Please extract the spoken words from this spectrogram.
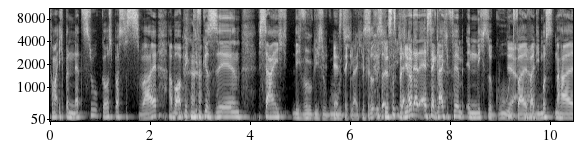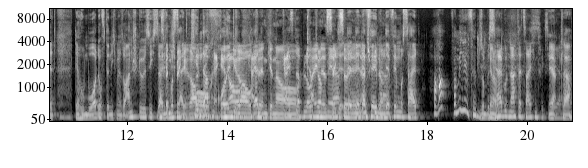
guck mal, ich bin nett zu Ghostbusters 2, aber objektiv gesehen ist er eigentlich nicht wirklich so gut. Er ist der gleiche So, Film. so, Das ist bei ich- dir er, er ist der gleiche Film in nicht so gut, Ja. weil, Ja. weil die mussten halt, der Humor durfte nicht mehr so anstößig sein, der musste halt werden, genau. Geister-Blowjob Keine mehr. der, der, sexuellen der, der, Film, der Film musste halt, haha, Familienfilm so ein bisschen. Ja, gut, nach der Zeichentrickserie. Ja, klar.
